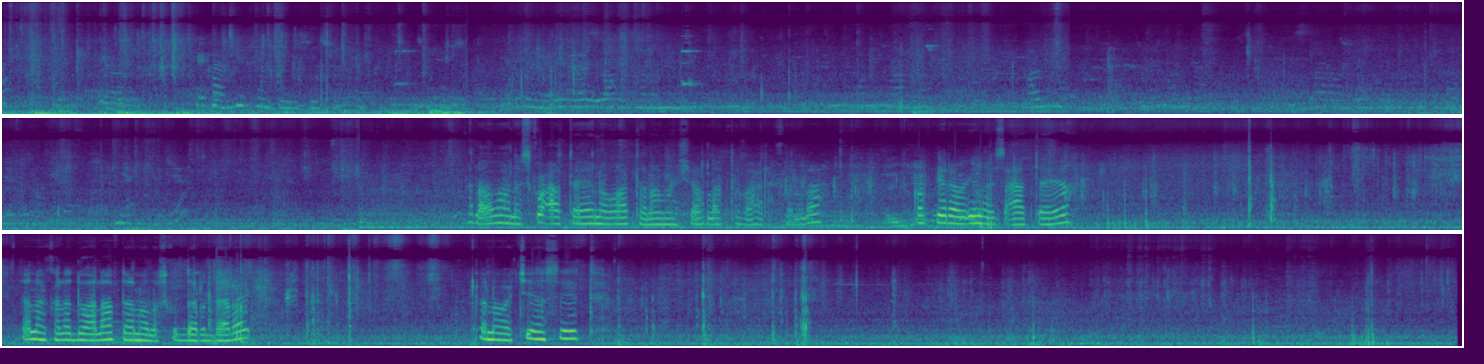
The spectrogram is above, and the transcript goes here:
Yeah. Alaabaha laysku caateeyana waa tana maasha allah tabaaraka allah qofkii raba inuu iscaateeyo tana kale waa alaabtan oo la isku dardaray. Kana waa chia seed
